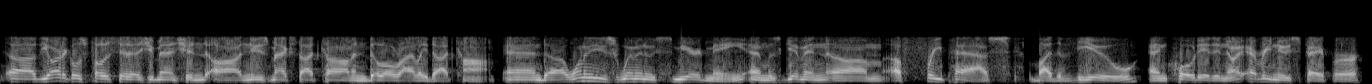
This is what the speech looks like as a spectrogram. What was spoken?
uh, the article is posted, as you mentioned, on Newsmax.com and BillO'Reilly.com. And uh, one of these women who smeared me and was given um, a free pass by The View and quoted in every newspaper,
